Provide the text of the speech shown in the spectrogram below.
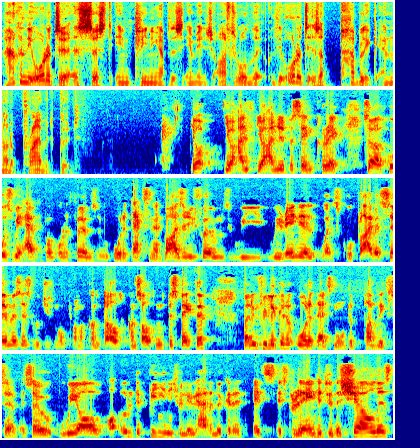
How can the auditor assist in cleaning up this image? After all, the the auditor is a public and not a private good. You're, you're, you're 100% correct. So, of course, we have from audit firms, audit tax and advisory firms, we, we render what is called private services, which is more from a consult, consultant perspective. But if you look at an audit, that's more the public service. So, we are, our audit opinion, if you look, have a look at it, it's, it's presented to the shareholders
